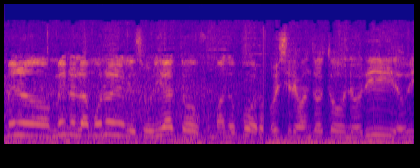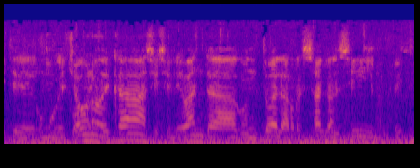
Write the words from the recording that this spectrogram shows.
menos, menos la monona de seguridad, todo fumando porro. Hoy se levantó todo dolorido, ¿viste? Como que el chabón no descansa y se levanta con toda la resaca encima, ¿viste?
